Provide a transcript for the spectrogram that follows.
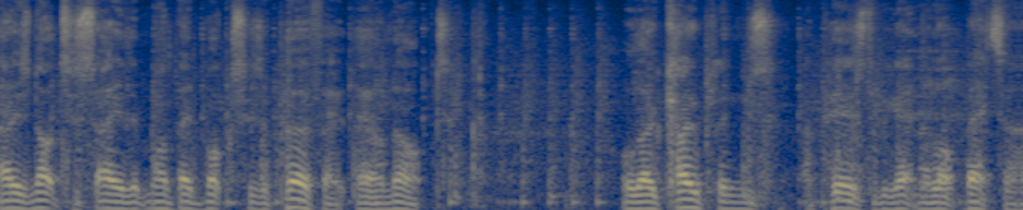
That is not to say that my bed boxes are perfect, they are not. Although Copeland's appears to be getting a lot better.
